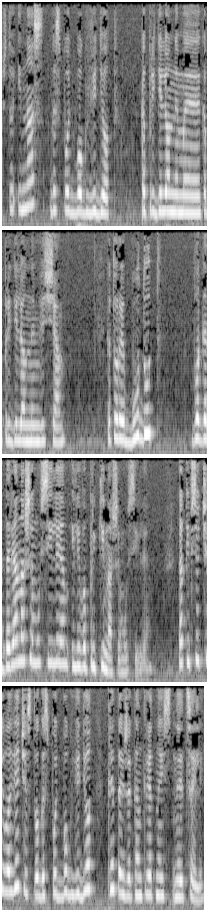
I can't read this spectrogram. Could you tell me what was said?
что и нас Господь Бог ведет к определенным, э, к определенным вещам, которые будут благодаря нашим усилиям или вопреки нашим усилиям. Так и все человечество Господь Бог ведет к этой же конкретной э, цели.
